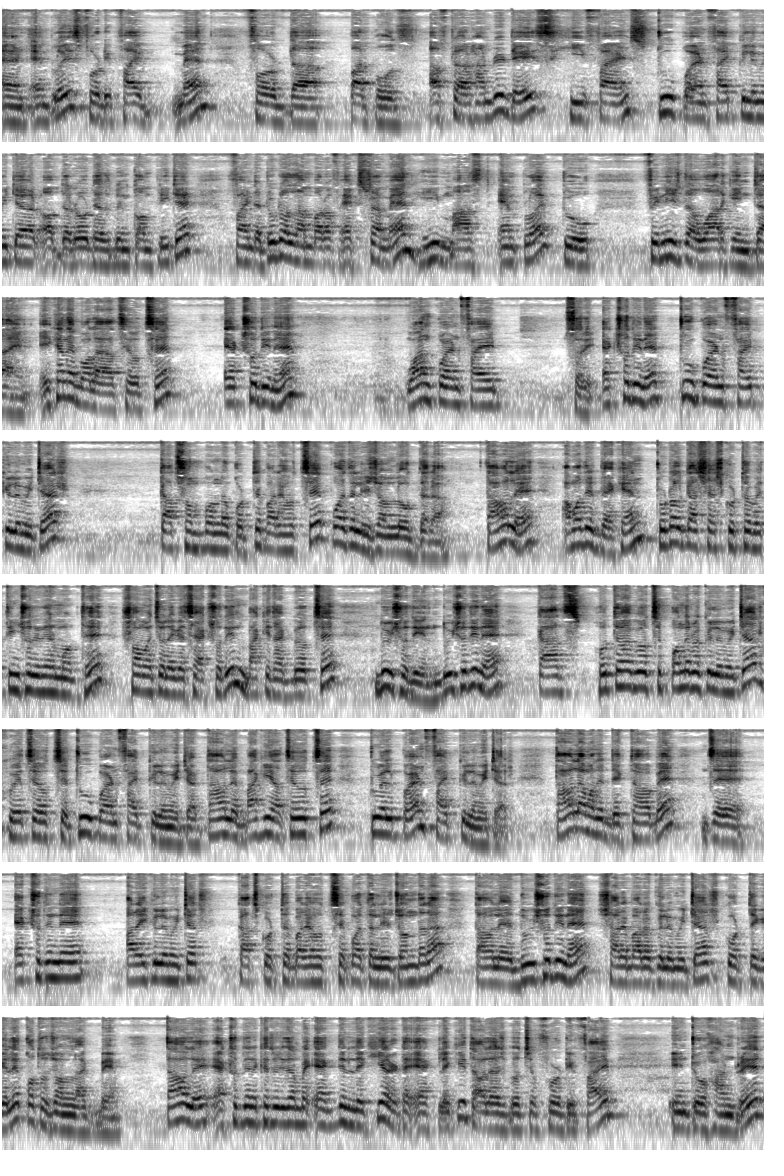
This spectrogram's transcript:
and employs forty five man for the purpose. After 100 days, he finds 2.5 kilometer of the road has been completed. Find the total number of extra men he must employ to finish the work in time এখানে বলা আছে হচ্ছে, একশো দিনে one point five sorry একশো দিনে two point five kilometre কাজ সম্পন্ন করতে পারে হচ্ছে পঁয়তাল্লিশ জন লোক দ্বারা। তাহলে আমাদের দেখেন টোটাল কাজ শেষ করতে হবে তিনশো দিনের মধ্যে, সময় চলে গেছে একশো দিন, বাকি থাকবে হচ্ছে দুইশো দিন। দুইশো দিনে কাজ হতে হবে হচ্ছে পনেরো কিলোমিটার, হয়েছে হচ্ছে টু পয়েন্ট ফাইভ কিলোমিটার। তাহলে বাকি আছে হচ্ছে টুয়েলভ পয়েন্ট ফাইভ কিলোমিটার। তাহলে আমাদের দেখতে হবে যে একশো দিনে আড়াই কিলোমিটার কাজ করতে পারে হচ্ছে পঁয়তাল্লিশ জন দ্বারা, তাহলে দুইশো দিনে সাড়ে বারো কিলোমিটার করতে গেলে কতজন লাগবে? তাহলে একশো দিনের ক্ষেত্রে যদি আমরা একদিন লিখি আর এটা এক লিখি, তাহলে আসবে হচ্ছে forty five into hundred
